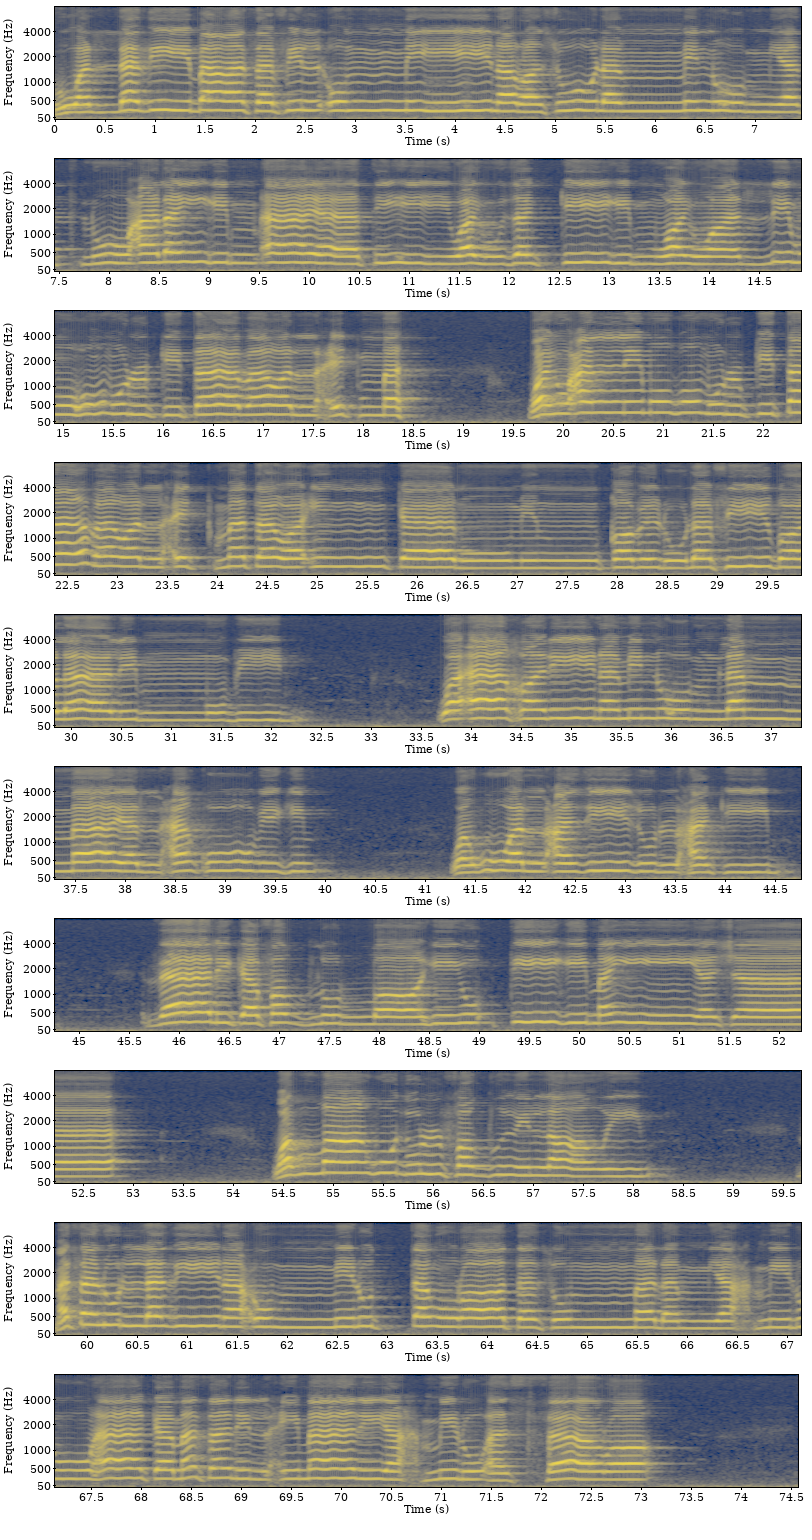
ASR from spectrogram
هو الذي بعث في الأمين رسولا منهم يتلو عليهم آياته ويزكيهم ويعلمهم الكتاب والحكمة ويعلمهم الكتاب والحكمة وإن كانوا من قبل لفي ضلال مبين وآخرين منهم لما يلحقوا بهم وهو العزيز الحكيم ذلك فضل الله يُؤْتِيهِ فيه من يشاء. والله ذو الفضل العظيم. مثل الذين حملوا التوراة ثم لم يحملوها كمثل الحمار يحمل أسفاراً.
